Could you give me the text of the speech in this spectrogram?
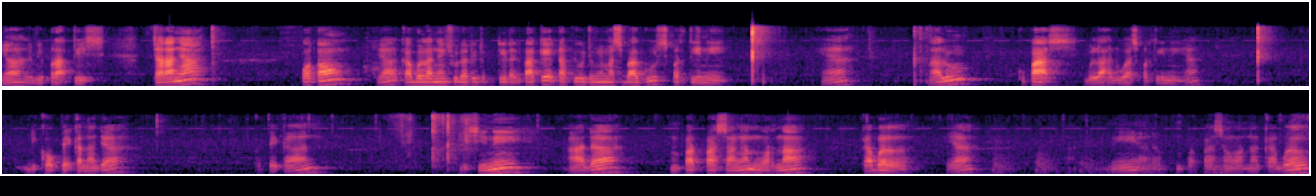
ya lebih praktis. Caranya potong ya kabelan yang sudah tidak dipakai tapi ujungnya masih bagus seperti ini ya. Lalu kupas belah dua seperti ini ya. Dikopekkan aja kan di sini ada empat pasangan warna kabel ya. Ini ada empat pasang warna kabel.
